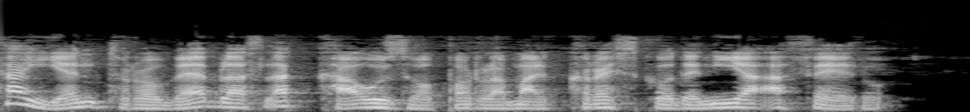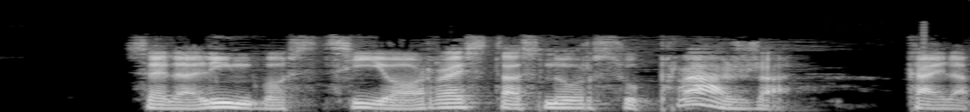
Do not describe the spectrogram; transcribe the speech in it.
Caien troveblas la causo por la malcresco de nia afero se la lingvo scio restas nur supraja, cae la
